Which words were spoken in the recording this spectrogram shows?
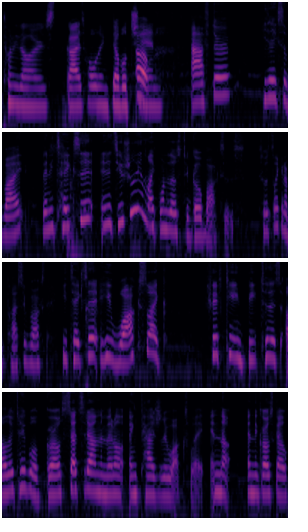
Twenty dollars. Guy's holding double chin. Oh. chin. after he takes a bite, then he takes it, and it's usually in like one of those to go boxes. So it's like in a plastic box. He takes it, he walks like 15 feet to this other table of girls, sets it down in the middle, and casually walks away. And the and the girls go,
